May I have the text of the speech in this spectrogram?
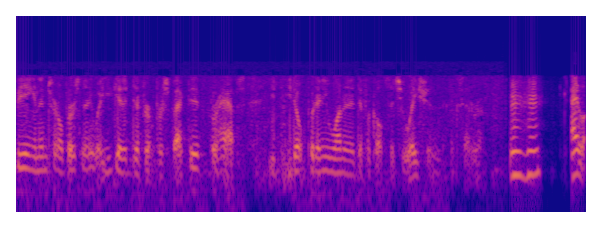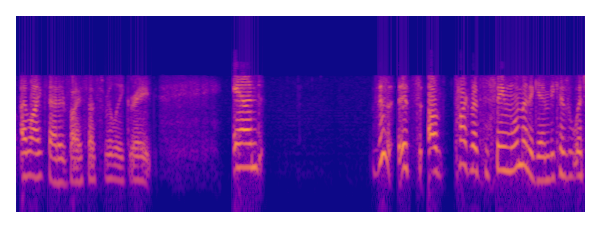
being an internal person anyway. You get a different perspective, perhaps. You, you don't put anyone in a difficult situation, etc. Mhm. I I like that advice. That's really great. And this it's I'll talk about the same woman again because which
